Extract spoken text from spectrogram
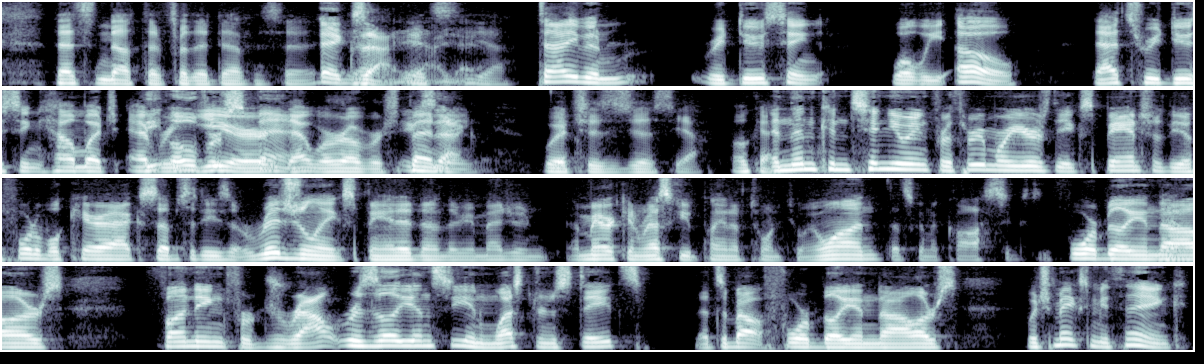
that's nothing for the deficit. Exactly. Yeah, it's, Yeah, yeah. yeah. It's not even reducing what we owe. That's reducing how much every year overspend. that we're overspending, Exactly. which is just, yeah. Okay. And then continuing for three more years, the expansion of the Affordable Care Act subsidies originally expanded under the Imagine American Rescue Plan of 2021. That's going to cost $64 billion. Funding for drought resiliency in Western states, that's about $4 billion, which makes me think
